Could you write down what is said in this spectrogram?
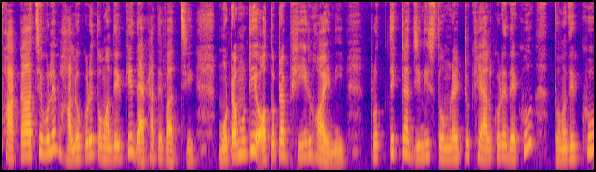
ফাঁকা আছে বলে ভালো করে তোমাদেরকে দেখাতে পাচ্ছি। মোটামুটি অতটা ভিড় হয়নি। প্রত্যেকটা জিনিস তোমরা একটু খেয়াল করে দেখো। তোমাদের খুব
